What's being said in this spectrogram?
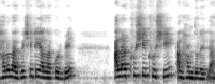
ভালো লাগবে, সেটাই আল্লাহ করবে। আল্লাহর খুশি খুশি, আলহামদুলিল্লাহ।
